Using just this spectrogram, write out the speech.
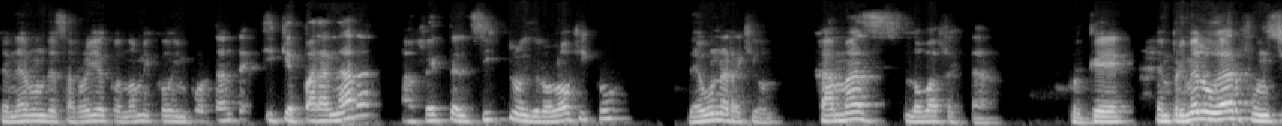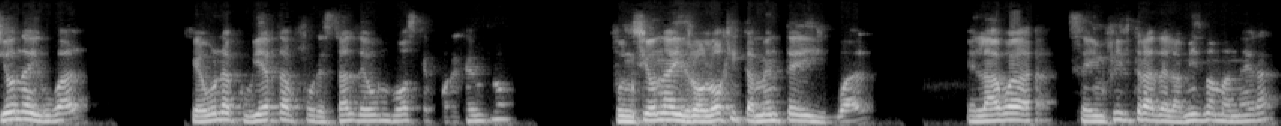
tener un desarrollo económico importante y que para nada afecta el ciclo hidrológico de una región jamás lo va a afectar. Porque, en primer lugar, funciona igual que una cubierta forestal de un bosque, por ejemplo. Funciona hidrológicamente igual. El agua se infiltra de la misma manera.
